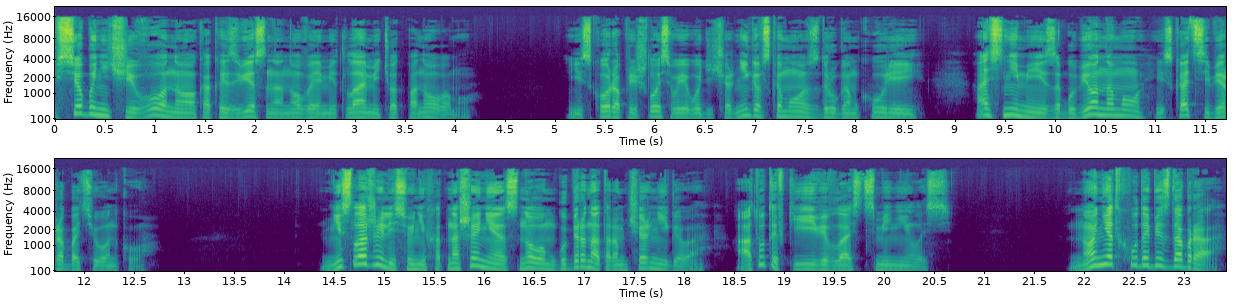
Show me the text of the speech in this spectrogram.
все бы ничего, но, как известно, новая метла метет по-новому. И скоро пришлось воеводе Черниговскому с другом Курей, а с ними и Забубенному искать себе работенку. Не сложились у них отношения с новым губернатором Чернигова, а тут и в Киеве власть сменилась. Но нет худа без добра.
